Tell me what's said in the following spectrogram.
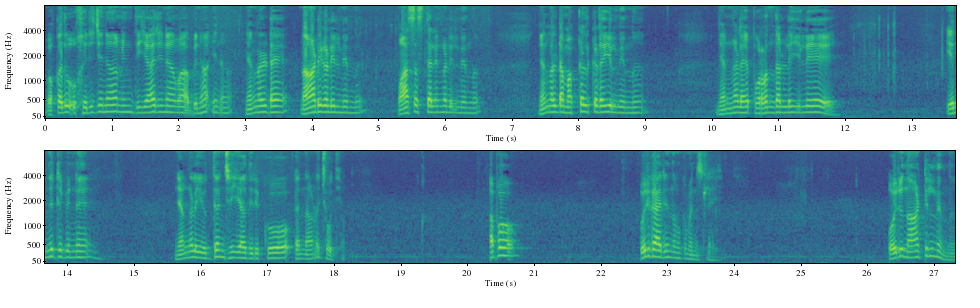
വഖദ് ഉഖ്രിജ്ന മിൻ ദിയാരിന വ ഞങ്ങളുടെ നാടുകളിൽ നിന്ന് വാസസ്ഥലങ്ങളിൽ നിന്ന് ഞങ്ങളുടെ മക്കൾക്കിടയിൽ നിന്ന് ഞങ്ങളെ പുറന്തള്ളിയില്ലേ? എന്നിട്ട് പിന്നെ ഞങ്ങൾ യുദ്ധം ചെയ്യാതിരിക്കോ എന്നാണ് ചോദ്യം. അപ്പോൾ ഒരു കാര്യം നമുക്ക് മനസ്സിലായി. ഒരു നാട്ടിൽ നിന്ന്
